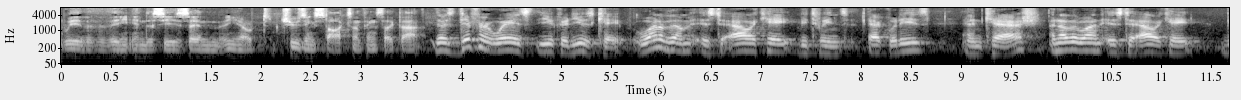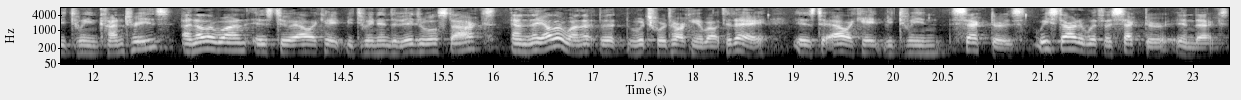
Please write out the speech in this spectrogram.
with the indices and you know choosing stocks and things like that? There's different ways you could use CAPE. One of them is to allocate between equities and cash. Another one is to allocate between countries. Another one is to allocate between individual stocks. And the other one, that, that, which we're talking about today, is to allocate between sectors. We started with a sector index.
